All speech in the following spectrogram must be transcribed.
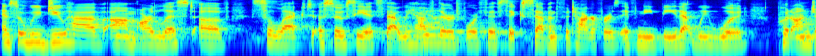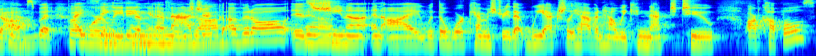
and so we do have um, our list of select associates that we have Yeah. third fourth fifth sixth seventh photographers if need be that we would put on jobs Yeah. but, But i we're think leading the every magic job. of it all is Yeah. sheena and i with the work chemistry that we actually have and how we connect to our couples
